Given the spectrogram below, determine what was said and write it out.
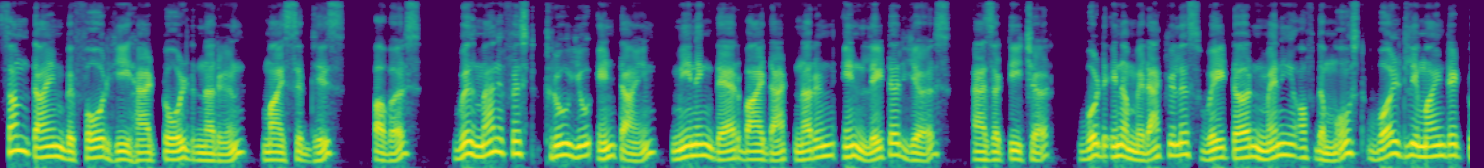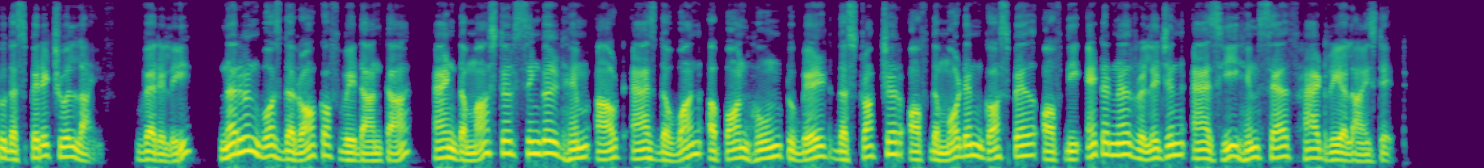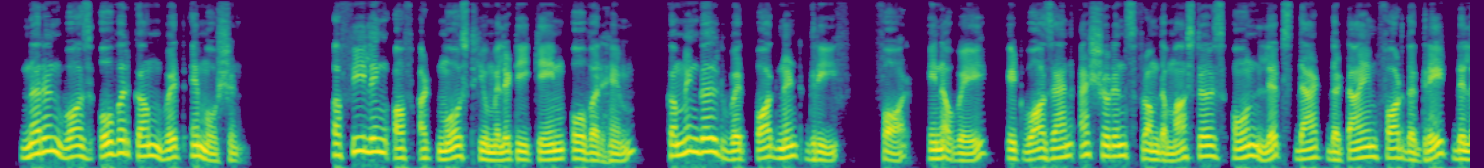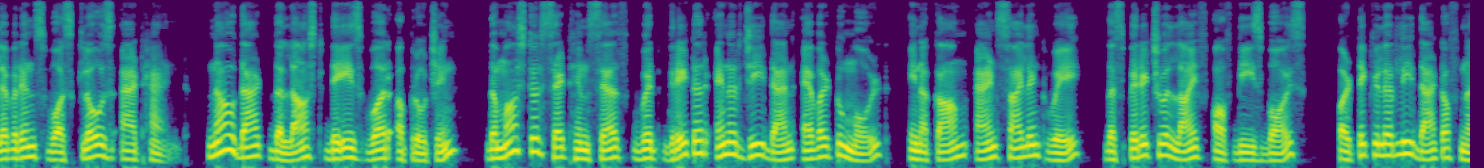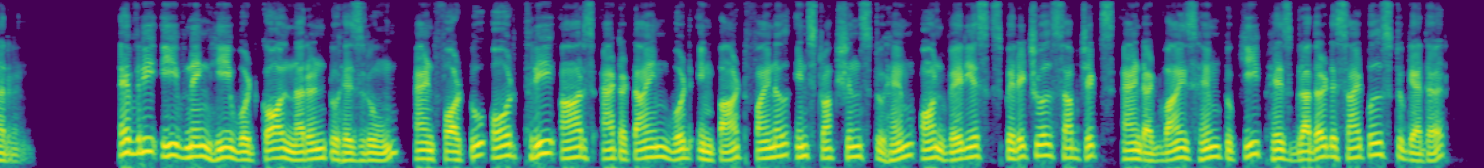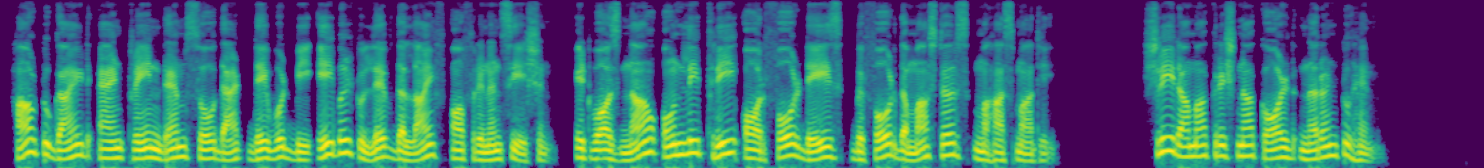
Some time before he had told Narayan, my siddhis, powers, will manifest through you in time, meaning thereby that Narayan in later years, as a teacher, would in a miraculous way turn many of the most worldly minded to the spiritual life. Verily, Narayan was the rock of Vedanta, and the Master singled him out as the one upon whom to build the structure of the modern gospel of the eternal religion as he himself had realized it. Narayan was overcome with emotion. A feeling of utmost humility came over him, commingled with poignant grief, for, in a way, it was an assurance from the Master's own lips that the time for the great deliverance was close at hand. Now that the last days were approaching, the Master set himself with greater energy than ever to mold, in a calm and silent way, the spiritual life of these boys, particularly that of Narayan. Every evening he would call Narayan to his room and for two or three hours at a time would impart final instructions to him on various spiritual subjects and advise him to keep his brother disciples together, how to guide and train them so that they would be able to live the life of renunciation. It was now only three or four days before the Master's Mahasamadhi. Sri Ramakrishna called Narayan to him.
